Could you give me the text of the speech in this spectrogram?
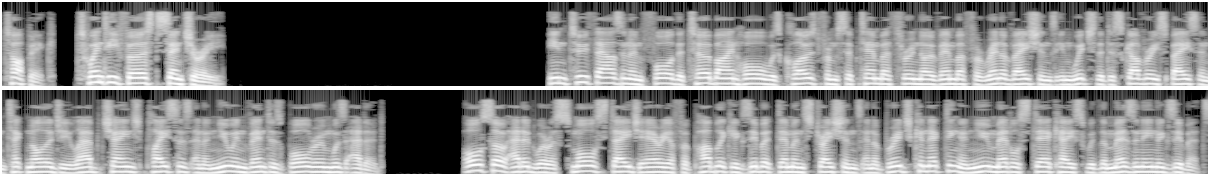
Topic: 21st century. In 2004 the turbine hall was closed from September through November for renovations in which the Discovery Space and Technology Lab changed places and a new inventors ballroom was added. Also added were a small stage area for public exhibit demonstrations and a bridge connecting a new metal staircase with the mezzanine exhibits.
